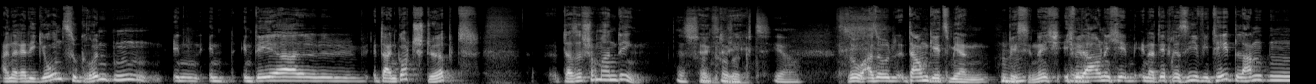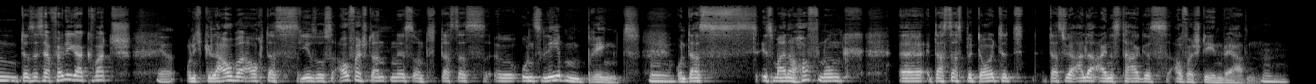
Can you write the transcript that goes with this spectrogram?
eine Religion zu gründen, in, in, in der dein Gott stirbt, das ist schon mal ein Ding. Das ist schon irgendwie. verrückt, ja. So, also darum geht's mir ein mhm. bisschen. Nicht? Ich will ja. da auch nicht in, in der Depressivität landen. Das ist ja völliger Quatsch. Ja. Und ich glaube auch, dass Jesus auferstanden ist und dass das äh, uns Leben bringt. Mhm. Und das ist meine Hoffnung, äh, dass das bedeutet, dass wir alle eines Tages auferstehen werden. Mhm.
